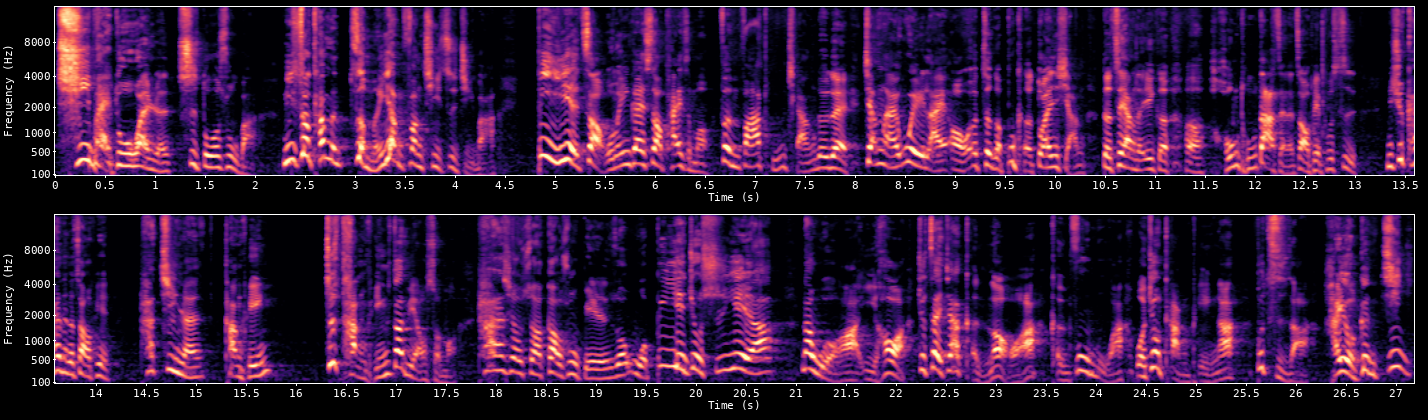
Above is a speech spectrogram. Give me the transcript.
七百多万人是多数吧？你知道他们怎么样放弃自己吗？毕业照，我们应该是要拍什么？奋发图强，对不对？将来未来哦，这个不可端详的这样的一个呃宏图大展的照片，不是？你去看那个照片，他竟然躺平。这躺平代表什么？他就是要告诉别人说，我毕业就失业啊，那我啊以后啊就在家啃老啊，啃父母啊，我就躺平啊，不止啊，还有更极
